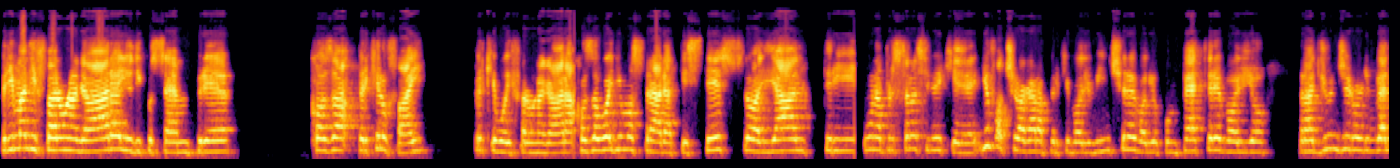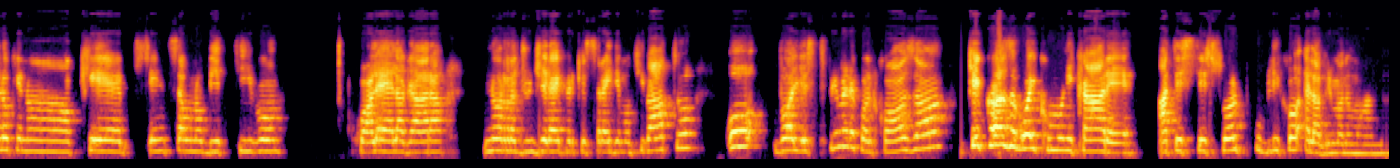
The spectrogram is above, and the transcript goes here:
prima di fare una gara io dico sempre cosa, perché lo fai? Perché vuoi fare una gara? Cosa vuoi dimostrare a te stesso, agli altri? Una persona si deve chiedere, io faccio la gara perché voglio vincere, voglio competere, voglio raggiungere un livello che, no, che senza un obiettivo, qual è la gara, non raggiungerei perché sarei demotivato o voglio esprimere qualcosa, che cosa vuoi comunicare a te stesso o al pubblico? È la prima domanda.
